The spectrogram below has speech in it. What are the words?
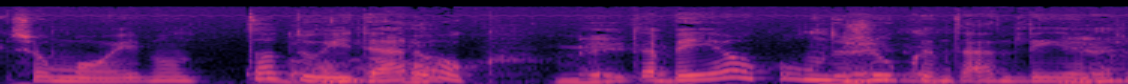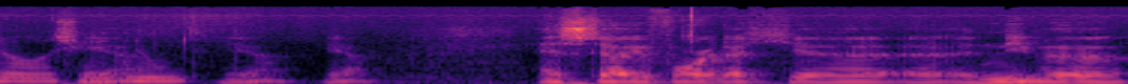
zo mooi, want dat doe je daar ook. ook. Daar ben je ook onderzoekend aan het leren, ja, zoals je ja, het noemt. Ja, ja. En stel je voor dat je een nieuwe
